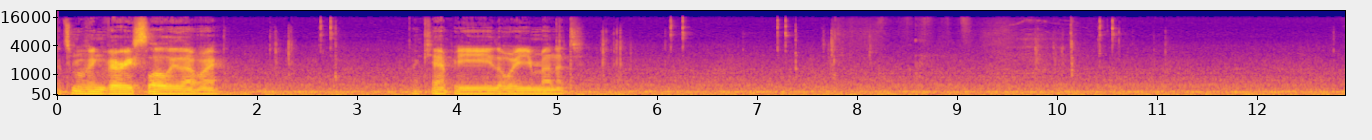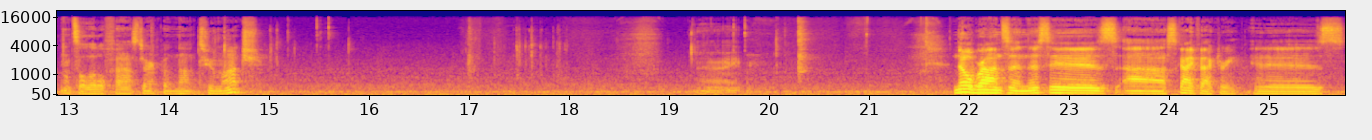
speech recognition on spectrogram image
It's moving very slowly that way. That can't be the way you meant it. It's a little faster, but not too much. Alright. No, Bronson, this is uh, Sky Factory. It is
